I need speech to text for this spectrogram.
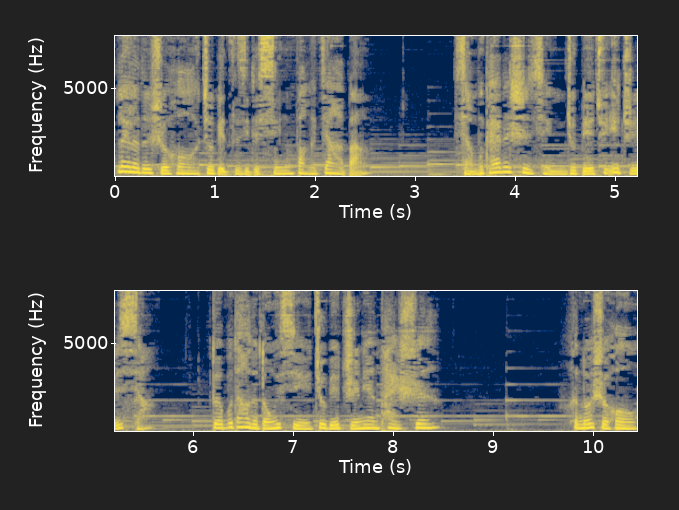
累了的时候，就给自己的心放个假吧。想不开的事情就别去一直想，得不到的东西就别执念太深。很多时候，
